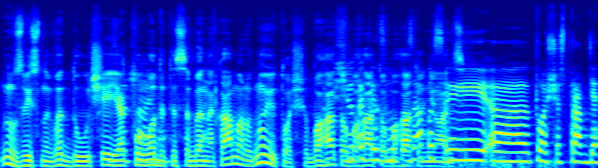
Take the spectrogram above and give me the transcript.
Ну, звісно, ведучі, як Звичайно. поводити себе на камеру. Ну і тощо багато таке багато, багато звукозапис і е, тощо справді.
